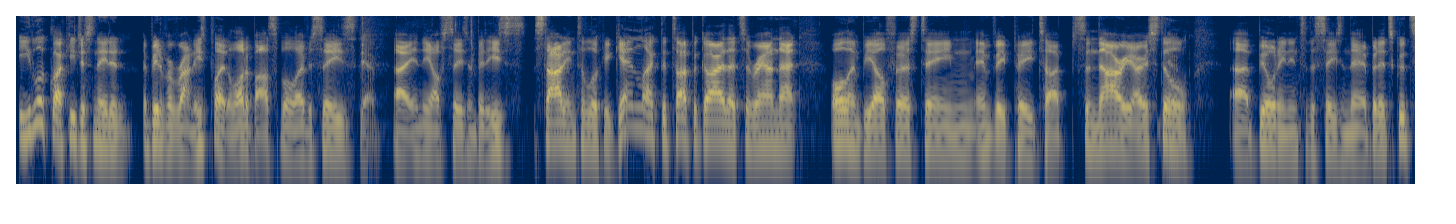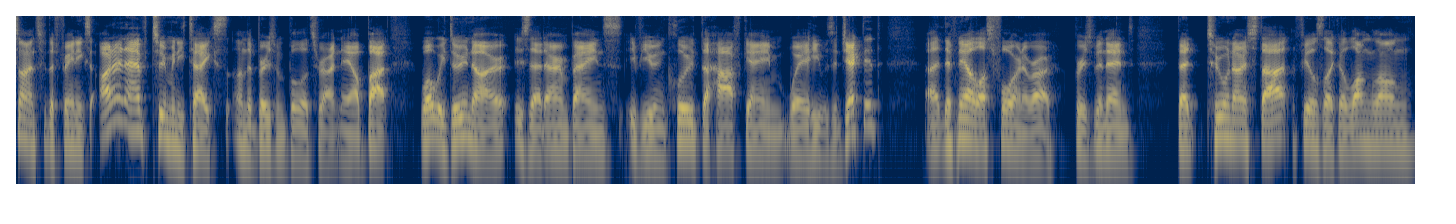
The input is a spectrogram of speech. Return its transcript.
he looked like he just needed a bit of a run. He's played a lot of basketball overseas Yeah. uh, in the offseason, but he's starting to look again like the type of guy that's around that all NBL first team MVP type scenario, still uh, building into the season there. But it's good signs for the Phoenix. I don't have too many takes on the Brisbane Bullets right now, but what we do know is that Aron Baynes, if you include the half game where he was ejected, uh, they've now lost four in a row, Brisbane. And that 2 0 start feels like a long, long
